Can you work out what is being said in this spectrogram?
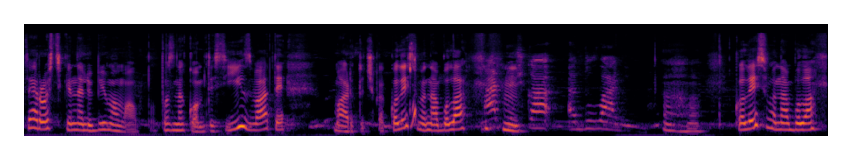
Це Ростікина любима мавпа. Познайомтесь, її звати Марточка. Колись вона була. Матушка Адуванівна. Ага. Колись вона була.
